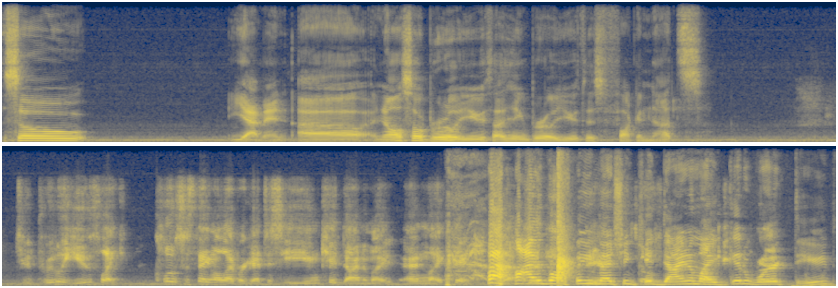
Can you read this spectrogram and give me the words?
so yeah, man. Uh, and also Brutal Youth. I think Brutal Youth is fucking nuts. Dude, Brutal Youth, like closest thing I'll ever get to see in Kid Dynamite, and like. they- I love how you mentioned so Kid Dynamite. Good work, dude.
